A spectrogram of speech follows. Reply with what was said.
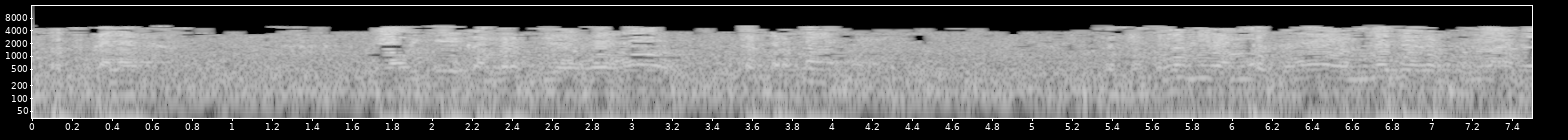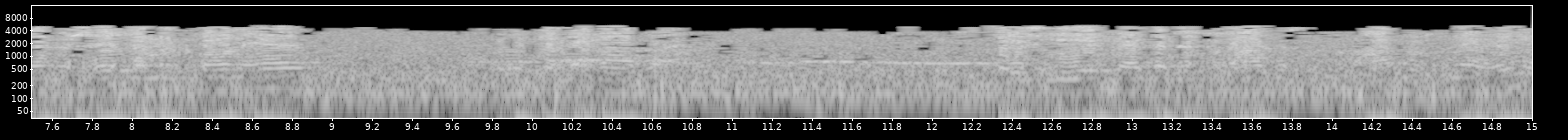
अमृत कलश एक अमृत जो है वो चक्रपात है तो जितने भी अमृत है उनमें जो अगर तुलना करें तो श्रेष्ठ अमृत कौन है वो चंद्रनाथ है तो इसलिए कहते हैं सुधार उसमें है ही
